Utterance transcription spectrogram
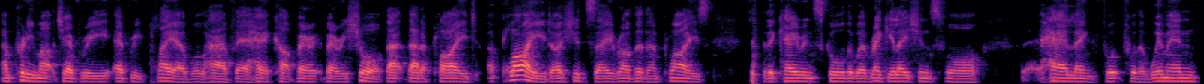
and pretty much every every player will have their hair cut very very short. That that applied applied I should say rather than applies to the Keirin school. There were regulations for hair length for, for the women.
